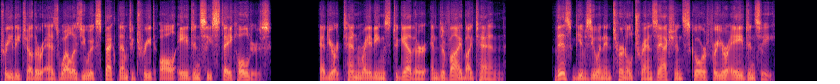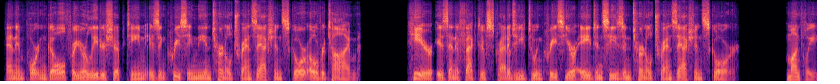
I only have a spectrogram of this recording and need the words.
Treat each other as well as you expect them to treat all agency stakeholders. Add your 10 ratings together and divide by 10. This gives you an internal transaction score for your agency. An important goal for your leadership team is increasing the internal transaction score over time. Here is an effective strategy to increase your agency's internal transaction score. Monthly,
